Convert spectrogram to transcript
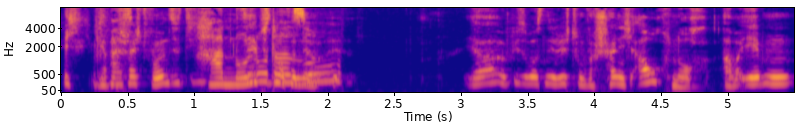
Ich ja, aber vielleicht wollen sie die H0 oder so? Ja, irgendwie sowas in die Richtung wahrscheinlich auch noch. Aber eben,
